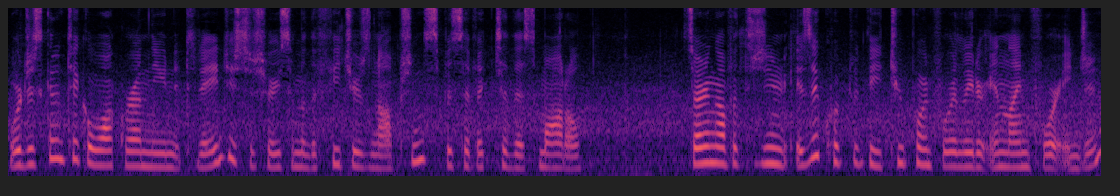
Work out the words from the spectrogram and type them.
We're just going to take a walk around the unit today just to show you some of the features and options specific to this model. Starting off with this unit is equipped with the 2.4 liter inline 4 engine.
